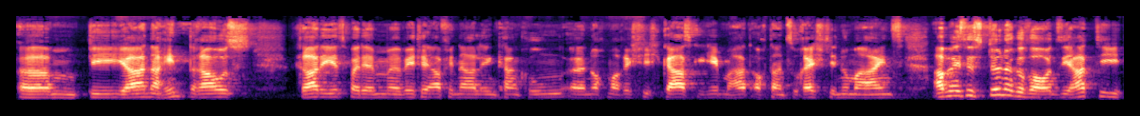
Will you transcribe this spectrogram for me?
ähm, die ja nach hinten raus gerade jetzt bei dem äh, WTA-Finale in Cancun äh, nochmal richtig Gas gegeben hat, auch dann zu Recht die Nummer eins. Aber es ist dünner geworden. Sie hat die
